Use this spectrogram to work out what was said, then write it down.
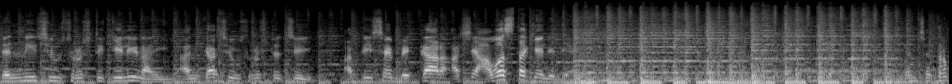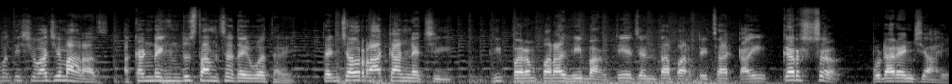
त्यांनी शिवसृष्टी केली नाही आणि त्या शिवसृष्टीची अतिशय बेकार अशी अवस्था केलेली आहे. छत्रपती शिवाजी महाराज अखंड हिंदुस्थानचं दैवत आहे. त्यांच्यावर राग काढण्याची ही परंपरा ही भारतीय जनता पार्टीच्या काही कर्ष पुढाऱ्यांची आहे.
